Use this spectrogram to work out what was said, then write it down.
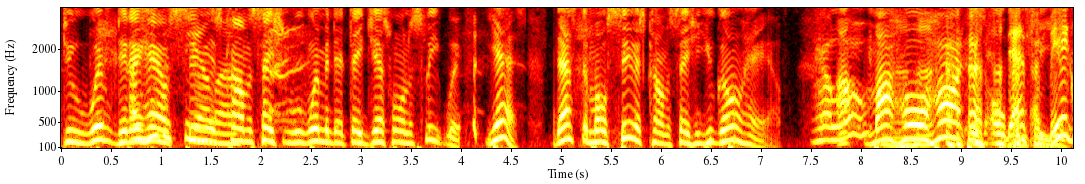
do women do they have serious CLO? conversations with women that they just want to sleep with? Yes. That's the most serious conversation you gonna have. Hello. Uh, my whole heart is open. That's to a you. big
